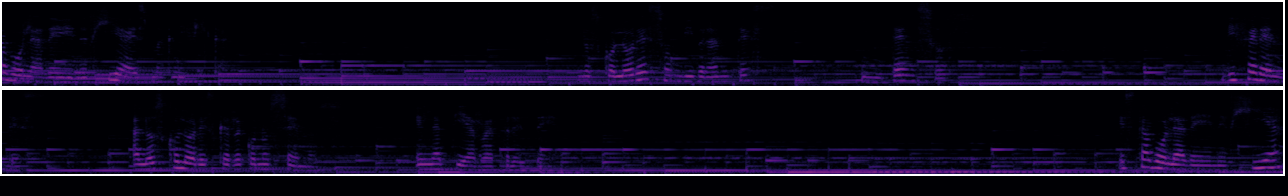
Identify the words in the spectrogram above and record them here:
Esta bola de energía es magnífica. Los colores son vibrantes, intensos, diferentes a los colores que reconocemos en la Tierra 3D. Esta bola de energía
